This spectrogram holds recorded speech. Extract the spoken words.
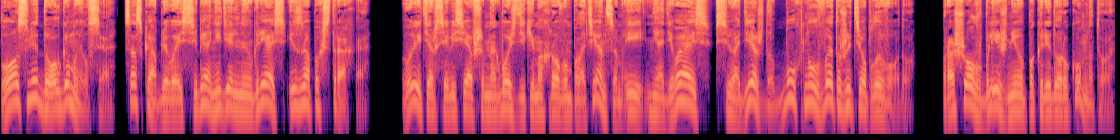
После долго мылся, соскабливая с себя недельную грязь и запах страха. Вытерся висевшим на гвоздике махровым полотенцем и, не одеваясь, всю одежду бухнул в эту же теплую воду. Прошел в ближнюю по коридору комнату,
